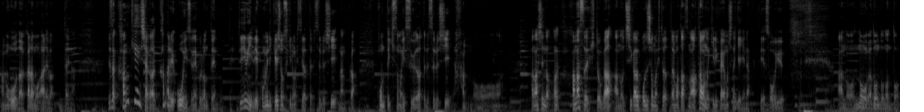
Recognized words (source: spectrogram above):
あのオーダーからもあればみたいな。実は関係者がかなり多いんですよね、フロントエンドって。っていう意味でコミュニケーションスキルも必要だったりするし、なんかコンテキストも必要だったりするし、あの話の話す人があの違うポジションの人だったらまたその頭の切り替えもしなきゃいけなくてそういうあの脳がどんどんどんどん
